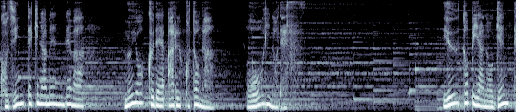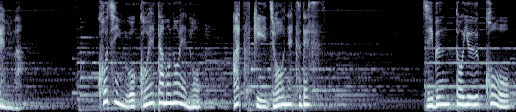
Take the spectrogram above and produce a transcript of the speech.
個人的な面では無欲であることが多いのです。ユートピアの原点は個人を超えたものへの熱き情熱です。自分という個を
